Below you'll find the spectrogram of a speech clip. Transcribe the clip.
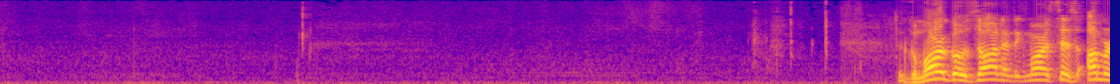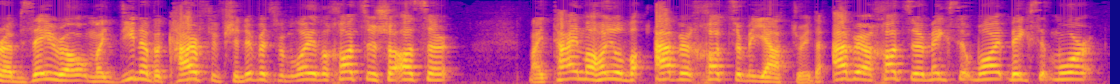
The Gemara goes on and the Gemara says, Amar Abzero, my dina bekarfif shenifetz from loy l'chotzer sha'aser. My time ahoyel v'aber chotzer miyatri. The aber chotzer makes it what? Makes it more.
